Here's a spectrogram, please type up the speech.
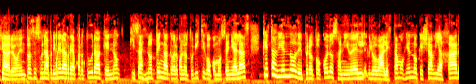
Claro, entonces una primera reapertura que no quizás no tenga que ver con lo turístico, como señalás. ¿Qué estás viendo de protocolos a nivel global? Estamos viendo que ya viajar,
